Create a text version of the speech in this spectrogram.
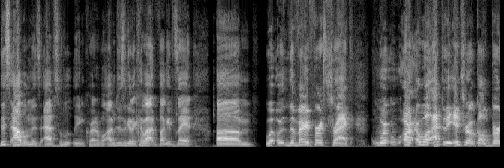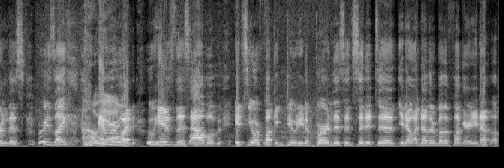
this album is absolutely incredible. I'm just gonna come out and fucking say it. Um, the very first track, or, or, well, after the intro called "Burn This," where he's like, Oh, yeah. "Everyone who hears this album, it's your fucking duty to burn this and send it to you know another motherfucker." You know?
